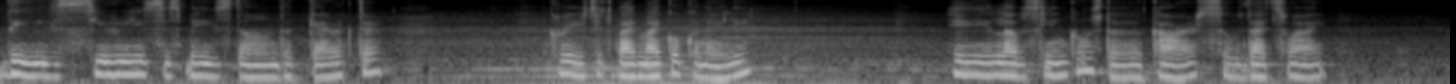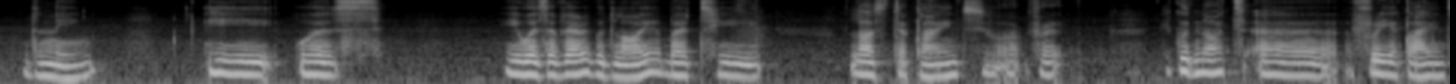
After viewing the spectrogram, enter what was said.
This series is based on the character created by Michael Connelly. He loves Lincolns, the cars, so that's why the name. He was he was a very good lawyer, but he lost a client for he could not uh, free a client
